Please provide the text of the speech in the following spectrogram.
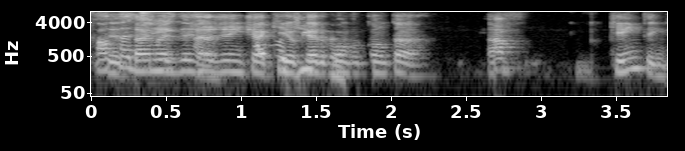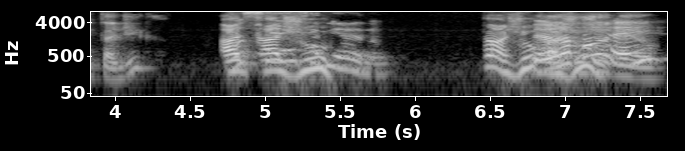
você sai, mas deixa a gente aqui, eu quero contar. Ah, quem tem que dar dica? A, a Ju. Não, a Ju, a Ju já deu.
